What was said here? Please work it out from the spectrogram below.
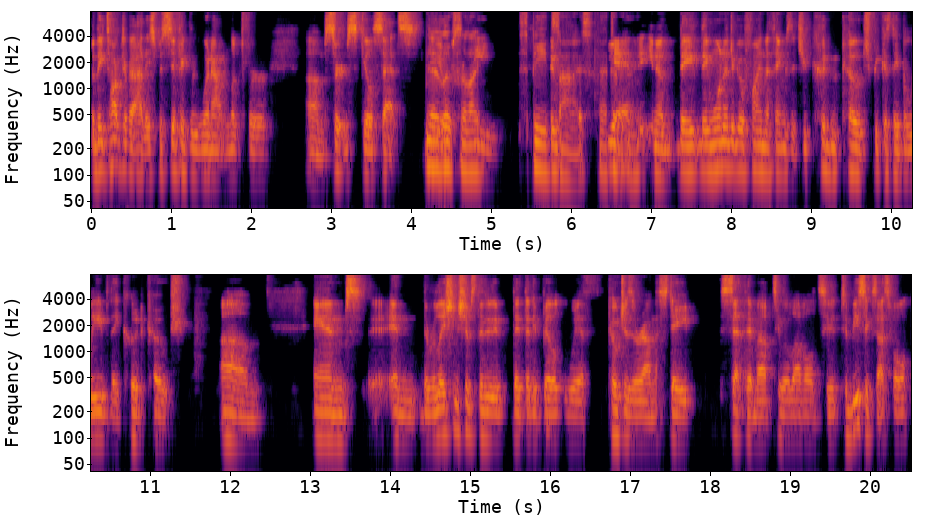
but they talked about how they specifically went out and looked for um, certain skill sets. They looked for like speed. size. yeah, you know, they they wanted to go find the things that you couldn't coach because they believed they could coach. Um, and and the relationships that they, that they built with coaches around the state set them up to a level to to be successful.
